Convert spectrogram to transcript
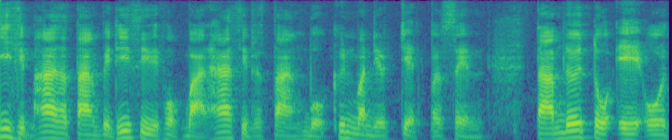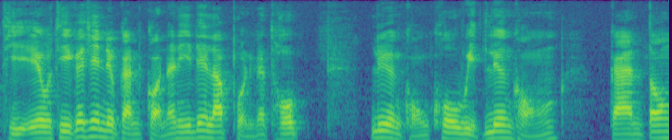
25 สตางค์ปิดที่ 46 บาท 50 สตางค์บวกขึ้นวันเดียว 7%ตามด้วยตัว AOT AOT ก็เช่นเดียวกันก่อนหน้านี้ได้รับผลกระทบ เรื่องของโควิด เรื่องของการต้อง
